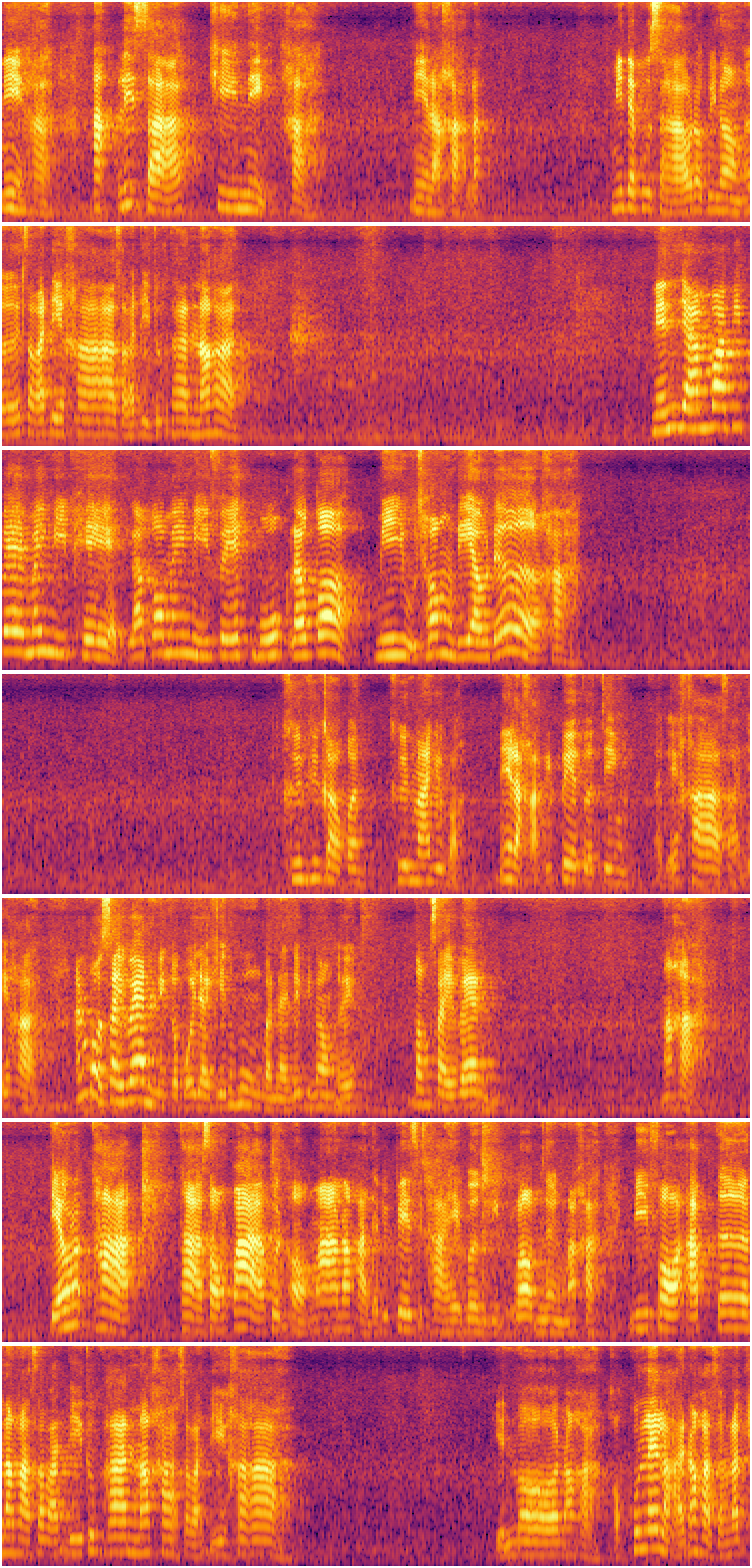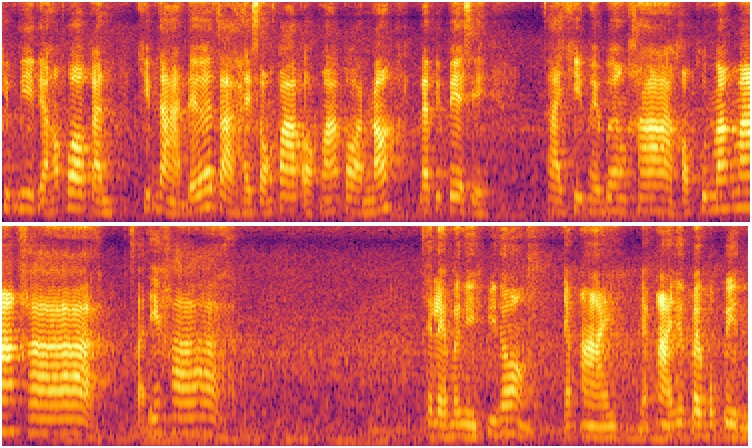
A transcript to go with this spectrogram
นี่ค่ะอลิสา คลินิกค่ะ นี่ละค่ะละมีแต่ผู้สาวเราพี่น้อง เอ้ยสวัสดีค่ะ สวัสดีทุกท่านนะคะเน้นย้ำว่าพี่เป้ไม่มีเพจ แล้วก็ไม่มี Facebook แล้วก็มีอยู่ช่องเดียวเด้อค่ะ คืนคือเก่าก่อน คืนมาอยู่บ่ นี่แหละค่ะ พี่เป้ตัวจริง สวัสดีค่ะ สวัสดีค่ะ อันบใส่แว่นนี่กับโบอยากเห็นหุงบันไดได้พี่น้องเอ้ยต้องใส่แว่นนะคะเดี๋ยวถ้าถ้าสองป้าเพิ่นออกมาเนาะคะเดี๋ยวพี่เป้สิทายให้เบิ่งอีกรอบหนึ่งนะคะ before after นะคะ สวัสดีทุกท่านนะคะ สวัสดีค่ะ เห็นบอเนาะค่ะ ขอบคุณหลายๆเนาะค่ะสำหรับคลิปนี้เดี๋ยวเขาพ่อกันคลิปหน้าเด้อจ้ะให้สองปลาออกมาก่อนเนาะแล้วพี่เป้สิ ถ่ายคลิปให้เบื้องค่ะ ขอบคุณมากมากค่ะ สวัสดีค่ะไทยแลนด์มานี่พี่น้อง อยากอาย อยากอายจนไปบ่เป็น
